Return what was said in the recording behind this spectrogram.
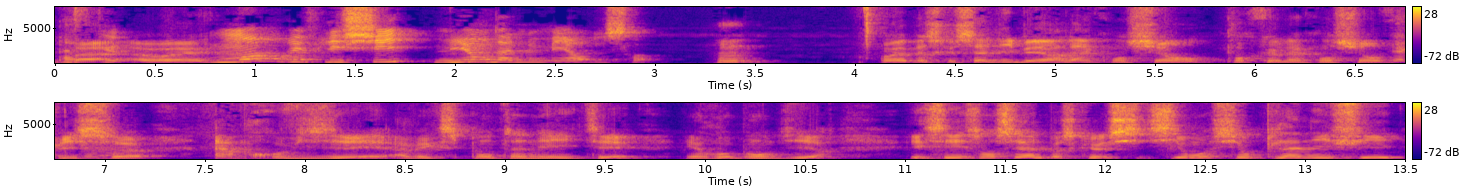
Parce bah, que moins on réfléchit, mieux on donne le meilleur de soi. Hmm. Ouais, parce que ça libère l'inconscient pour que l'inconscient puisse euh, improviser avec spontanéité et rebondir. Et c'est essentiel parce que si, si, on, si on planifie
